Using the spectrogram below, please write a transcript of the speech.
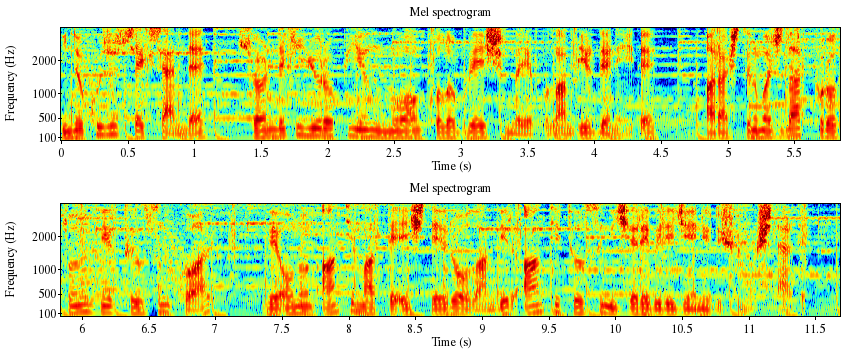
1980'de CERN'deki European Muon Collaboration'da yapılan bir deneyde araştırmacılar protonun bir tılsım kuark ve onun antimadde eşdeğeri olan bir anti-tılsım içerebileceğini düşünmüşlerdi.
